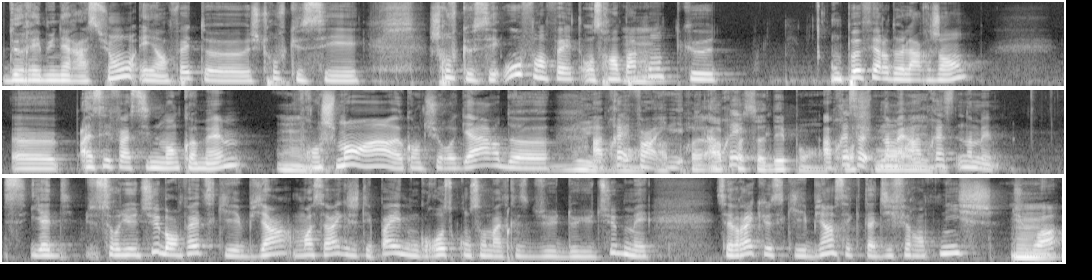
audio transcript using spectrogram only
de rémunération. Et en fait je trouve que c'est je trouve que c'est ouf en fait. On se rend pas Mhm. compte que on peut faire de l'argent euh, assez facilement quand même Mm. franchement hein, quand tu regardes euh, Oui, après bon, après, après, après- ça dépend. après, ça, non, mais après, non, mais il y a, sur YouTube, en fait, ce qui est bien, moi, c'est vrai que j'étais pas une grosse consommatrice du- de YouTube, mais c'est vrai que ce qui est bien, c'est que tu as différentes niches, tu Mm. vois.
